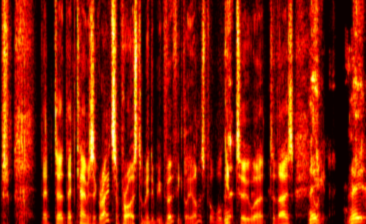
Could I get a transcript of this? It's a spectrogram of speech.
that uh, that came as a great surprise to me, to be perfectly honest. But we'll get to uh, to those. Ne- Neither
